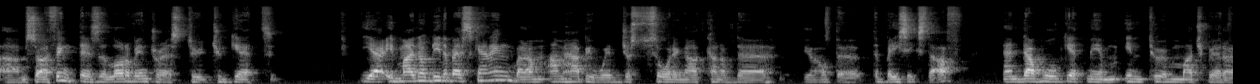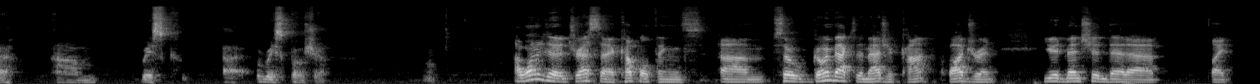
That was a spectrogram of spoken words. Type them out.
Um, so I think there's a lot of interest to to get yeah, it might not be the best scanning, but I'm I'm happy with just sorting out kind of the you know the the basic stuff, and that will get me into a much better um, risk uh, risk posture. I wanted to address a couple things. Um, so going back to the Magic Quadrant, you had mentioned that uh, like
